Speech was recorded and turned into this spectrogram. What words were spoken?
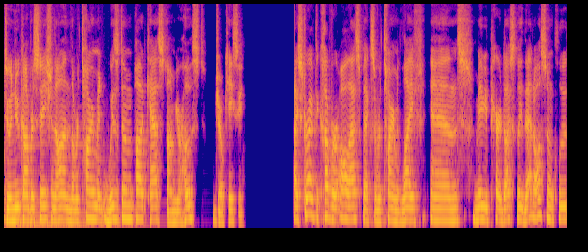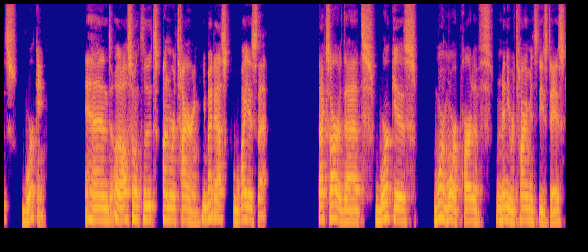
to a new conversation on the Retirement Wisdom Podcast. I'm your host, Joe Casey. I strive to cover all aspects of retirement life, and maybe paradoxically, that also includes working. And it also includes unretiring. You might ask, why is that? Facts are that work is more and more a part of many retirements these days.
